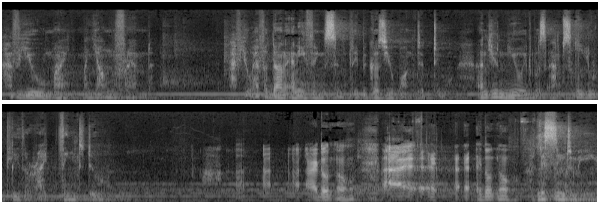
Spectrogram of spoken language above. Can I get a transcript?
Have you, my, my young friend, have you ever done anything simply because you wanted to and you knew it was absolutely the right thing to do? I, I don't know. I, I, I don't know. Listen to me.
